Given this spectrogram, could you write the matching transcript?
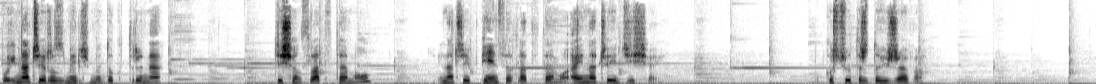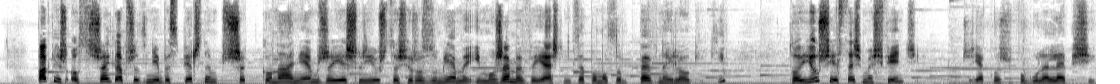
Bo inaczej rozumieliśmy doktrynę tysiąc lat temu, inaczej 500 lat temu, a inaczej dzisiaj. Bo Kościół też dojrzewa. Papież ostrzega przed niebezpiecznym przekonaniem, że jeśli już coś rozumiemy i możemy wyjaśnić za pomocą pewnej logiki, to już jesteśmy święci, czy jakoś w ogóle lepsi.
